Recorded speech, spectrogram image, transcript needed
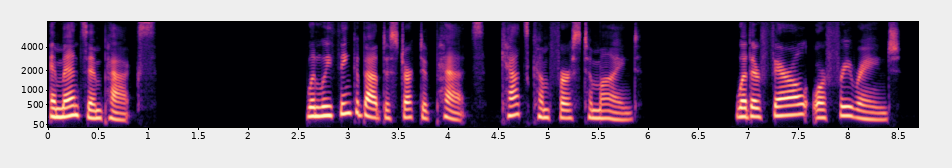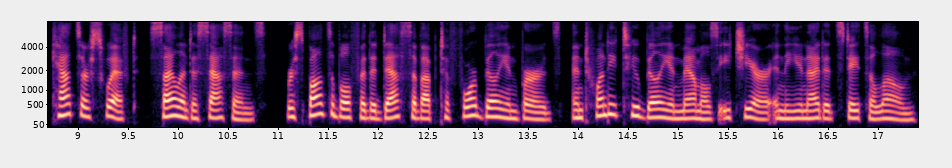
Immense impacts. When we think about destructive pets, cats come first to mind. Whether feral or free range, cats are swift, silent assassins, responsible for the deaths of up to 4 billion birds and 22 billion mammals each year in the United States alone.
